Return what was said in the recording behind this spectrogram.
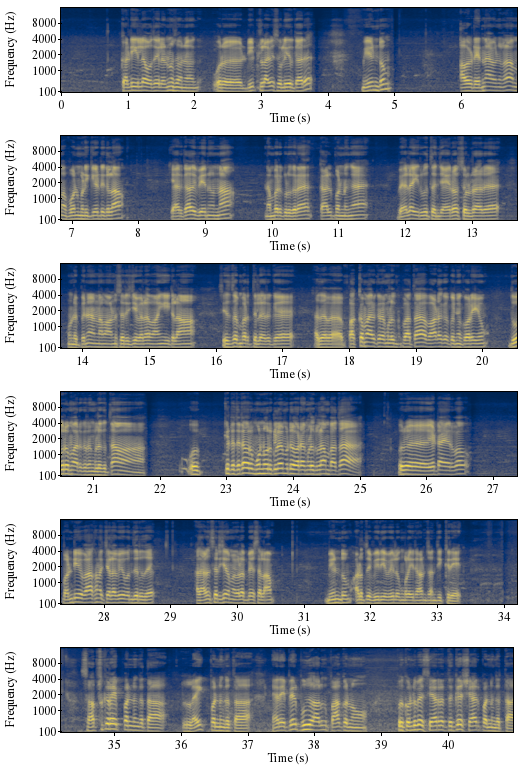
கடியில் உதையிலன்னு சொன்ன ஒரு டீட்டெயிலாகவே சொல்லியிருக்காரு. மீண்டும் அவர்கிட்ட என்ன வேணும்னா நம்ம ஃபோன் பண்ணி கேட்டுக்கலாம். யாருக்காவது வேணும்னா நம்பர் கொடுக்குறேன். கால் பண்ணுங்கள் விலை இருபத்தஞ்சாயிரரூவா சொல்கிறாரு உன்னை பின்ன நம்ம அனுசரித்து விலை வாங்கிக்கலாம். சிதம்பரத்தில் இருக்க அதை பக்கமாக இருக்கிறவங்களுக்கு பார்த்தா வாடகை கொஞ்சம் குறையும். தூரமாக இருக்கிறவங்களுக்கு தான் கிட்டத்தட்ட ஒரு முந்நூறு கிலோமீட்டர் வரவங்களுக்குலாம் பார்த்தா ஒரு எட்டாயிரரூபா வண்டி வாகன செலவே வந்துடுது அதை அனுசரித்து நம்ம எவ்வளோ பேசலாம். மீண்டும் அடுத்த வீடியோவில் உங்களை நான் சந்திக்கிறேன். சப்ஸ்கிரைப் பண்ணுங்கத்தா லைக் பண்ணுங்கத்தா. நிறைய பேர் புது ஆளுங்க பார்க்கணும். போய் கொண்டு போய் சேர்கிறதுக்கு ஷேர் பண்ணுங்கத்தா.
